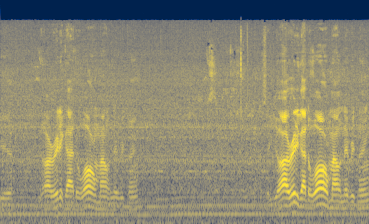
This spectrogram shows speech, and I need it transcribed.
Yeah. You already got the wall mount and everything. So you already got the wall mount and everything.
